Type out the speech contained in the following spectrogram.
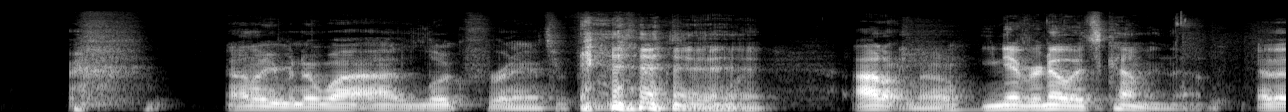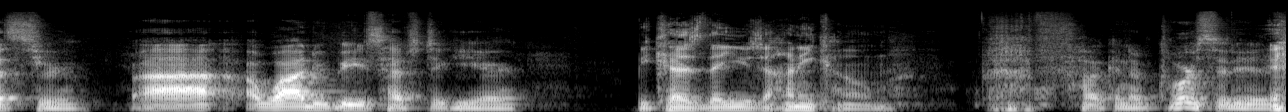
I don't even know why I look for an answer for anymore. I don't know. You never know what's coming though, And that's true. Uh, why do bees have sticky hair? because they use a honeycomb. Fucking, of course it is.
